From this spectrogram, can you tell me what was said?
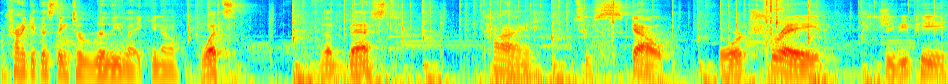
I'm trying to get this thing to really like, you know, what's the best time to scalp or trade GBP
